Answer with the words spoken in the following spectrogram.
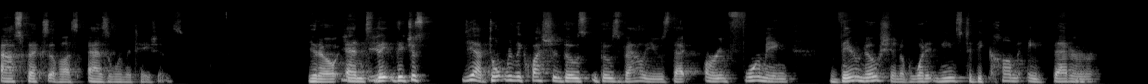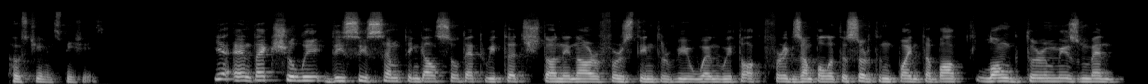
aspects of us as limitations you know and yeah. they, they just yeah don't really question those those values that are informing their notion of what it means to become a better hmm. post-human species yeah, and actually, this is something also that we touched on in our first interview when we talked, for example, at a certain point about long termism and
